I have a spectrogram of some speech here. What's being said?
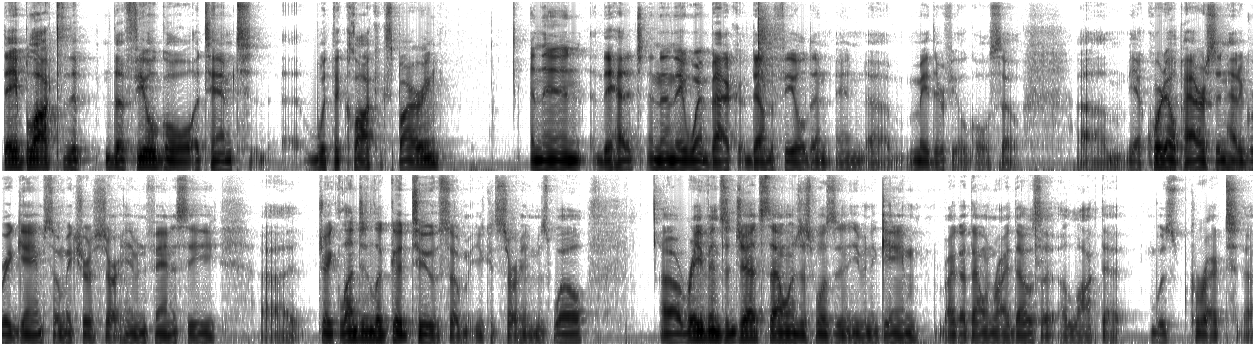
they blocked the the field goal attempt with the clock expiring, and then they had it, and then they went back down the field and and uh, made their field goal. So um, yeah, Cordell Patterson had a great game, so make sure to start him in fantasy. Uh, Drake London looked good too, so you could start him as well. Uh, Ravens and Jets, that one just wasn't even a game. I got that one right. That was a, a lock that was correct. Uh,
